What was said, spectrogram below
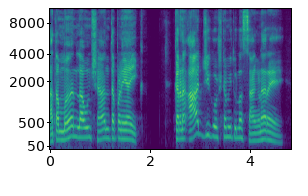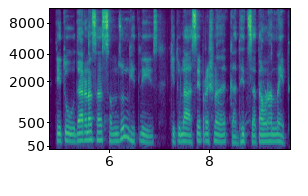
आता मन लावून शांतपणे ऐक. कारण आज जी गोष्ट मी तुला सांगणार आहे ती तू उदाहरणासह समजून घेतलीस की तुला असे प्रश्न कधीच सतावणार नाहीत.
